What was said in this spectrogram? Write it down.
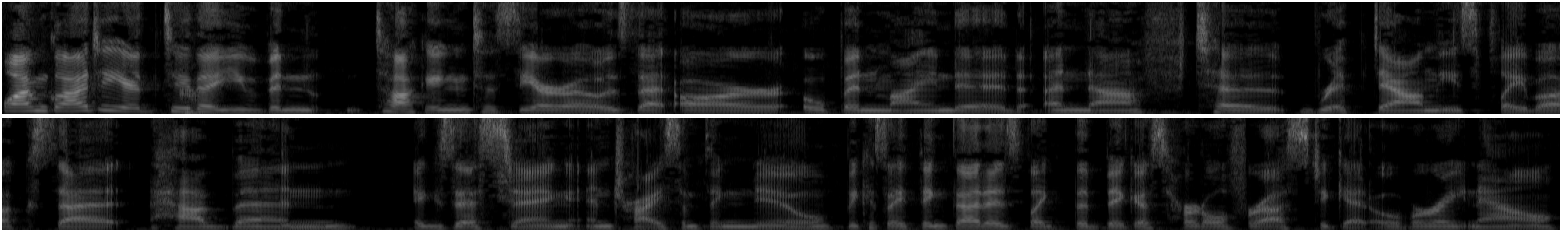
Well, I'm glad to hear too that you've been talking to CROs that are open minded enough to rip down these playbooks that have been existing and try something new because I think that is like the biggest hurdle for us to get over right now.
